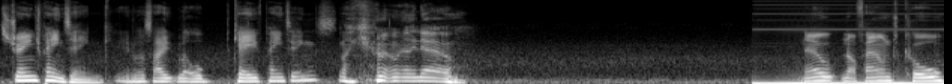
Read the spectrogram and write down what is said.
strange painting. It looks like little cave paintings. Like, I don't really know. No, not found. Cool.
